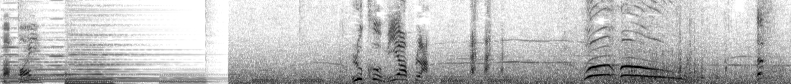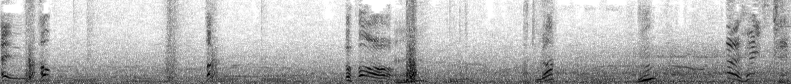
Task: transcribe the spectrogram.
Papai Luco, viens plein Hein Tout là Hein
